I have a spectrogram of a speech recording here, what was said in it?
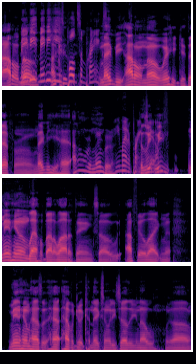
I don't know. Maybe maybe he's could- pulled some pranks. Maybe I don't know where he get that from. Maybe he had. I don't remember. he might have pranked we you. we've me and him laugh about a lot of things. So I feel like man, me and him has a ha, have a good connection with each other. You know, uh,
